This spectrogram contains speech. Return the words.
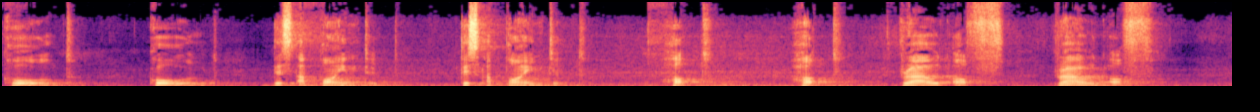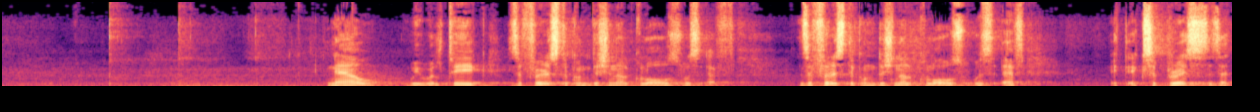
cold, cold, disappointed, disappointed, hot, hot, proud of, proud of. Now we will take the first conditional clause with if. The first conditional clause with if it expresses that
